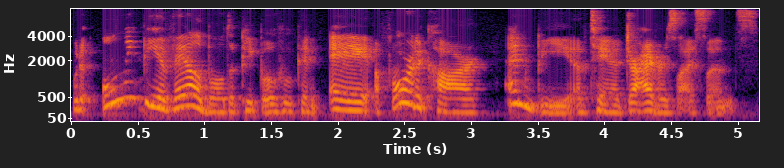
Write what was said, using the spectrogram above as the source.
would only be available to people who can A. afford a car and B. obtain a driver's license.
